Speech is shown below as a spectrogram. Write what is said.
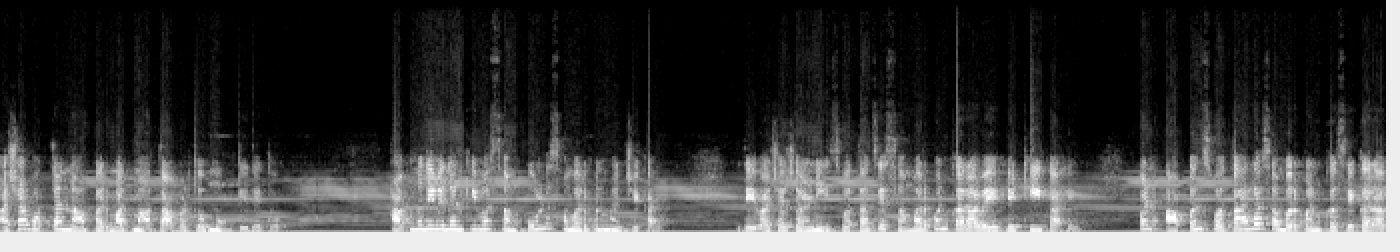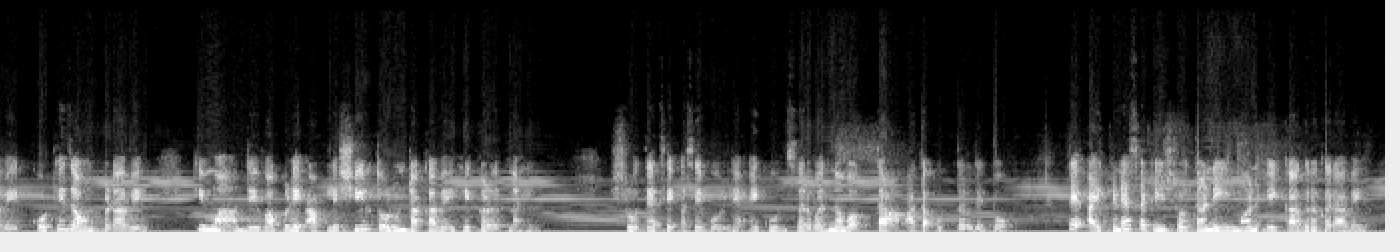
अशा भक्तांना परमात्मा ताबडतोब मुक्ती देतो. आत्मनिवेदन किंवा संपूर्ण समर्पण म्हणजे काय? देवाच्या चरणी स्वतःचे समर्पण करावे हे ठीक आहे पण आपण स्वतःला समर्पण कसे करावे कोठे जाऊन पडावे किंवा देवापुढे आपले शिर तोडून टाकावे हे कळत नाही. श्रोत्याचे असे बोलणे ऐकून सर्वज्ञ वक्ता आता उत्तर देतो. ते ऐकण्यासाठी श्रोत्यांनी मन एकाग्र करावे.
